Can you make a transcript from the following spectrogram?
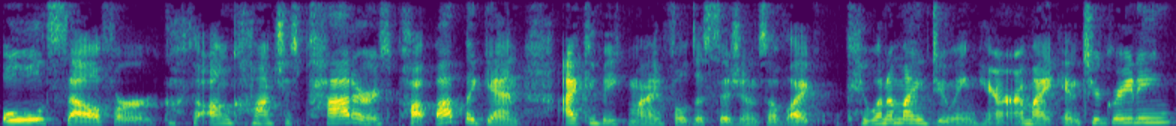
old self or the unconscious patterns pop up again, I can make mindful decisions of like, okay, what am I doing here? Am I integrating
